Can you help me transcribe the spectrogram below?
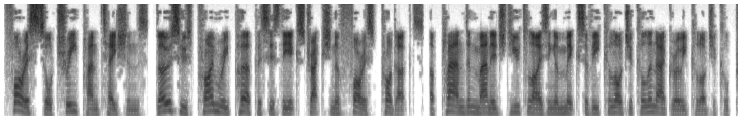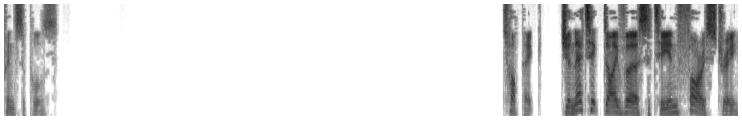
Forests or tree plantations, those whose primary purpose is the extraction of forest products, are planned and managed utilizing a mix of ecological and agroecological principles. Topic: Genetic diversity in forestry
